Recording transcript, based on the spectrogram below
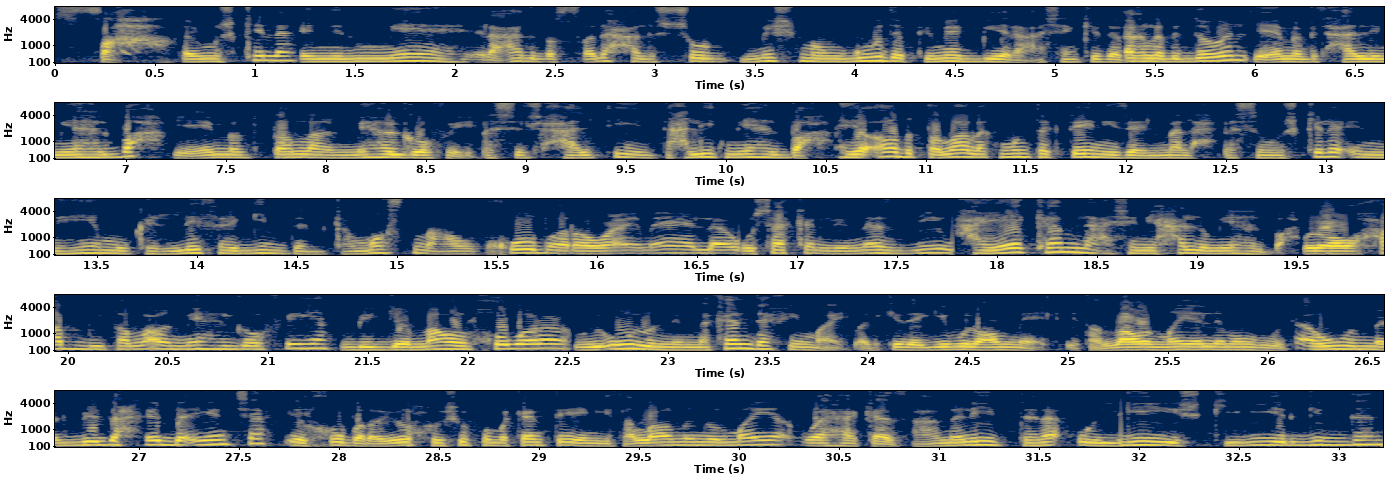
صح. فالمشكلة إن المياه العذبة الصالحة للشرب مش موجودة بكمية كبيرة عشان كده أغلب الدول يا إما بتحلي مياه البحر يا إما بتطلع المياه الجوفية. بس في الحالتين تحلية مياه البحر. هي آه بتطلع لك منتج تاني زي الملح بس المشكلة إن هي مكلفة جدا كمصنع وخبرة وعمالة وسكن للناس دي حياه كاملة عشان يحلوا مياه البحر. ولو حبوا يطلعوا المياه الجوفية بيجمعوا الخبراء ويقولوا إن المكان ده فيه ميه بعد كده يجيبوا العمال يطلعوا الميه اللي موجودة. أول ما البير ده هيبدأ ينشف الخبراء يروحوا يشوفوا مكان تاني يطلعوا منه الميه وهكذا. عمليه تنقل جيش كبير جدا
